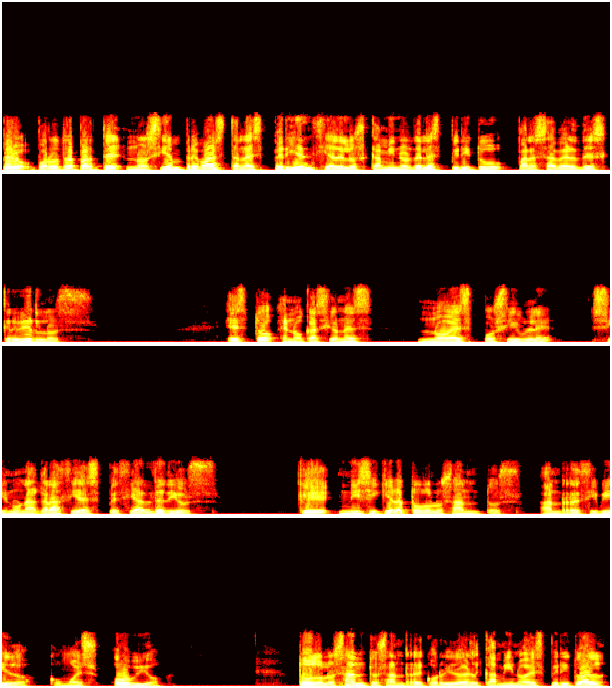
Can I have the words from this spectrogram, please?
Pero, por otra parte, no siempre basta la experiencia de los caminos del Espíritu para saber describirlos. Esto en ocasiones no es posible sin una gracia especial de Dios, que ni siquiera todos los santos han recibido, como es obvio. Todos los santos han recorrido el camino espiritual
